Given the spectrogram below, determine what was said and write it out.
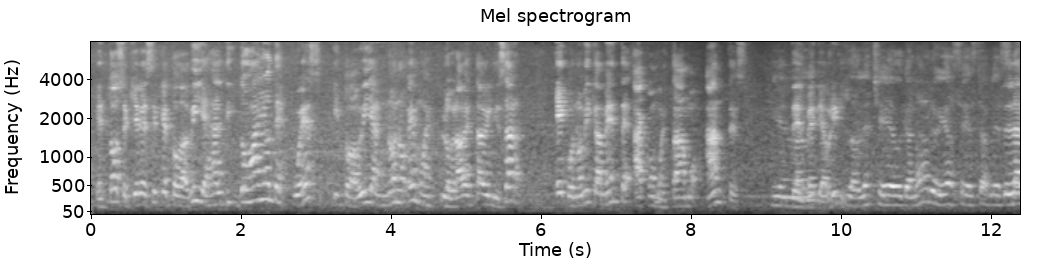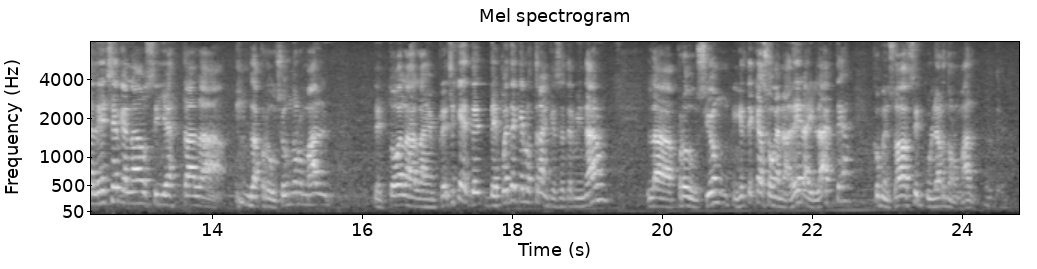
Entonces quiere decir que todavía es dos años después y todavía no nos hemos logrado estabilizar económicamente a como estábamos antes del mes de abril. ¿La leche del ganado ya se establece? La leche del ganado sí ya está la, la producción normal de todas las, empresas. que después de que los tranques se terminaron, la producción, en este caso ganadera y láctea, comenzó a circular normal.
